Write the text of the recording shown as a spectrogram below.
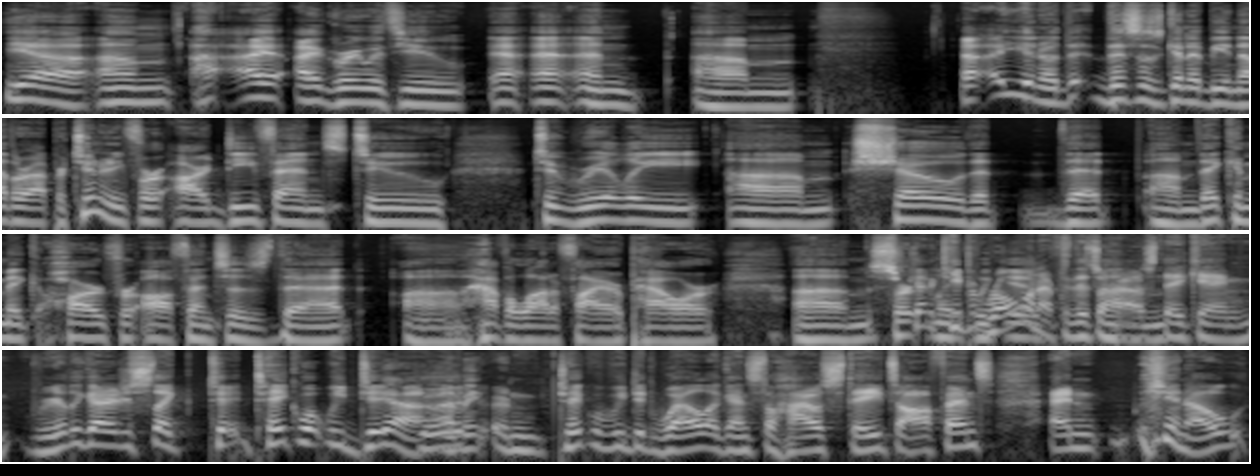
Yeah, um, I, I agree with you, and um, uh, you know, th- this is going to be another opportunity for our defense to to really um, show that that um, they can make it hard for offenses that uh, have a lot of firepower. Um, Got certainly, to keep it rolling give, after this Ohio um, State game. Really got to just like t- take what we did Yeah, I good mean- and take what we did well against Ohio State's offense, and you know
